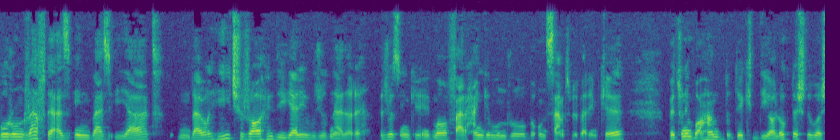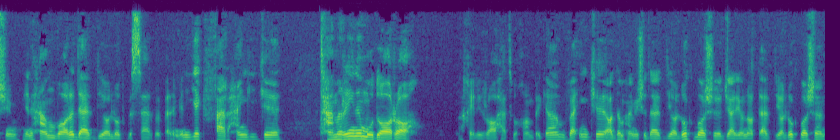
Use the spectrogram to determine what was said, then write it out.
برون رفته از این وضعیت در واقع هیچ راه دیگری وجود نداره. به جز اینکه ما فرهنگمون رو به اون سمت ببریم که بتونیم با هم یک دیالوگ داشته باشیم. یعنی همواره در دیالوگ به سر ببریم. یعنی یک فرهنگی که تمرین مدارا خیلی راحت بخوام بگم و اینکه آدم همیشه در دیالوگ باشه جریانات در دیالوگ باشن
